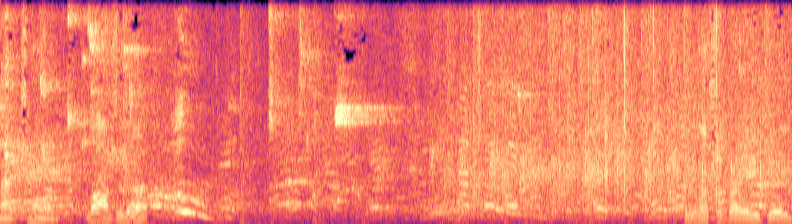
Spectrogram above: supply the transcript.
Max Moore lobs it up. Good hustle by AJ.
